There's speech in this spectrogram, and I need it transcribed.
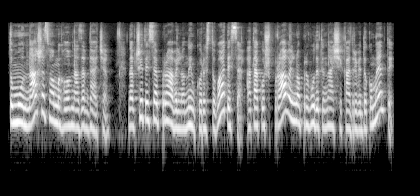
Тому наша з вами головна завдача навчитися правильно ним користуватися, а також правильно приводити наші кадрові документи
